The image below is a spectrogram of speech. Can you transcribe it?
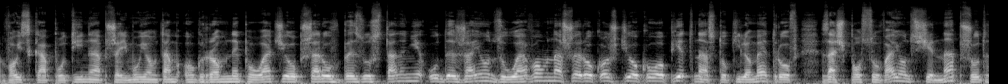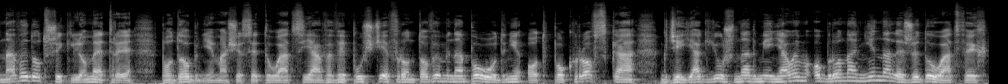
Wojska Putina przejmują tam ogromne połacie obszarów bezustannie uderzając ławą na szerokość szerokości około 15 km, zaś posuwając się naprzód nawet o 3 km. Podobnie ma się sytuacja w wypuście frontowym na południe od Pokrowska, gdzie jak już nadmieniałem obrona nie należy do łatwych.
